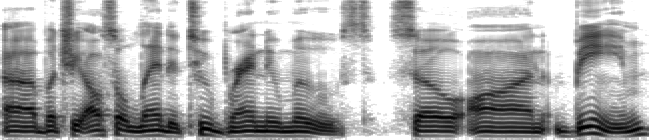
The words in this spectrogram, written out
Uh, but she also landed two brand new moves. So on beam,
